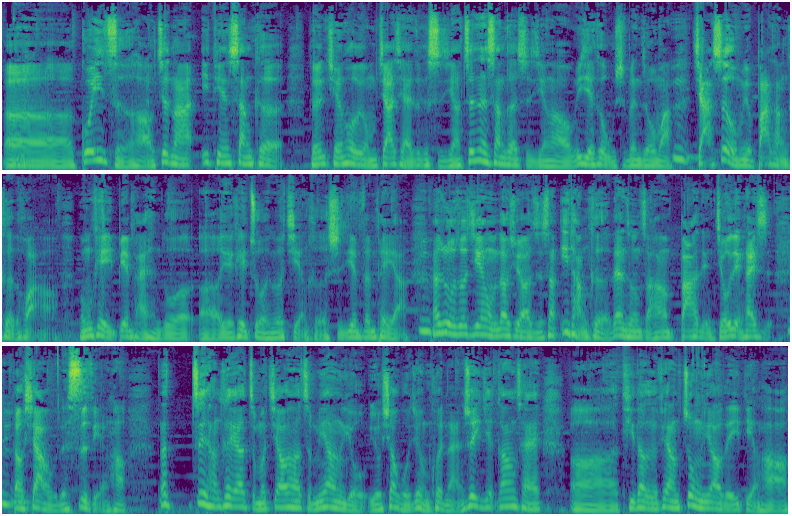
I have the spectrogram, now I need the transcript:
呃规则哈，就拿一天上课可能前后我们加起来这个时间啊，真正上课时间啊，我们一节课五十分钟嘛，嗯假设我们有八堂课的话啊，我们可以编排很多呃，也可以做很多检核时间分配啊。如果说今天我们到学校只上一堂课，但从早上八点九点开始嗯到下午的四点哈，那这堂课要怎么教呢？怎么样有有效果就很困难。所以刚才呃提到一个非常重要的一点哈。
